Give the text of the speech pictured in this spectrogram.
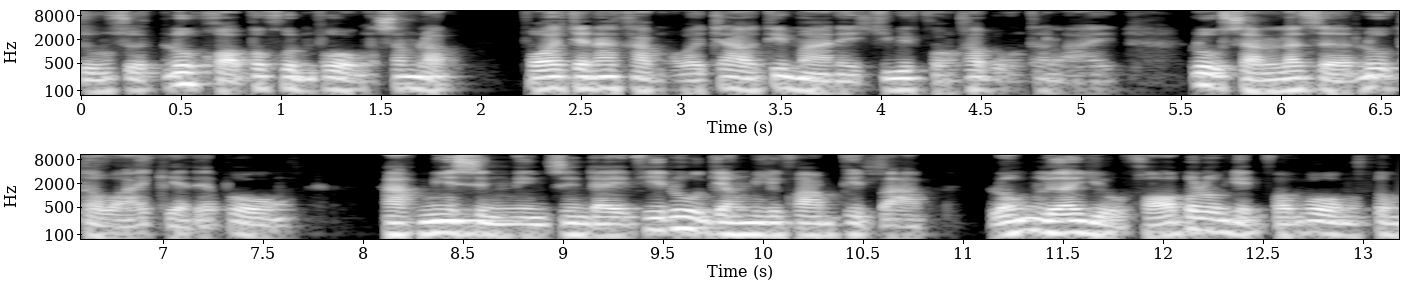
สูงสุด ลูกขอบพระคุณพระองค์สำหรับพระวจนะคำของพระเจ้าที่มาในชีวิตของข้าพระองค์ทั้งหลาย ลูกสรรเสริญลูกถวายเกียรติพระองค์หากมีสิ่งหนึ่งสิ่งใดที่ลูกยังมีความผิดบาป หลงเหลืออยู่ขอพระโลหิตของพระองค์ทรง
